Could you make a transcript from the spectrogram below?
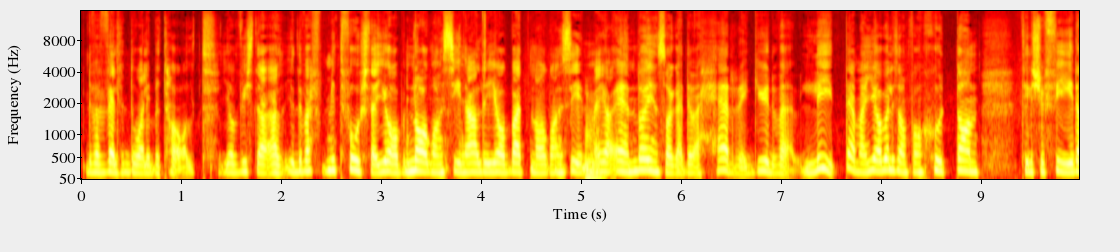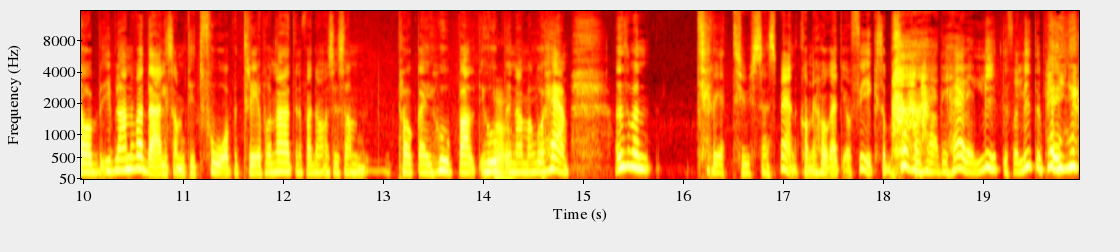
det var väldigt dåligt betalt. Jag visste, alltså, det var mitt första jobb någonsin, jag har aldrig jobbat någonsin. Mm. Men jag ändå insåg att det var herregud, det var lite. Man jobbade liksom från 17 till 24 och ibland var det liksom till 2 på 3 på natten för att man måste liksom plocka ihop alltihop ja. innan man går hem. Alltså, men, 3000 spänn kommer jag ihåg att jag fick. Så det här är lite för lite pengar.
